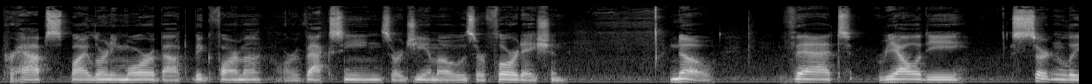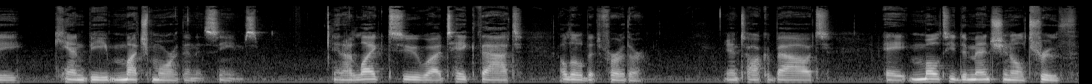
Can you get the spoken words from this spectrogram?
perhaps by learning more about big pharma or vaccines or GMOs or fluoridation, know that reality certainly can be much more than it seems. And I'd like to uh, take that a little bit further and talk about a multidimensional truth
